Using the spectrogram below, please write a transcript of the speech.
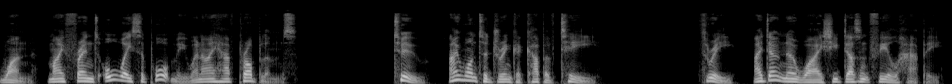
One, my friends always support me when I have problems. Two, I want to drink a cup of tea. Three, I don't know why she doesn't feel happy.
